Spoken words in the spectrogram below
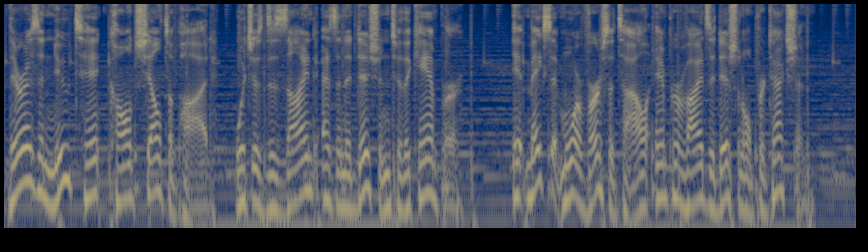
There is a new tent called Sheltapod, which is designed as an addition to the camper. It makes it more versatile and provides additional protection.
